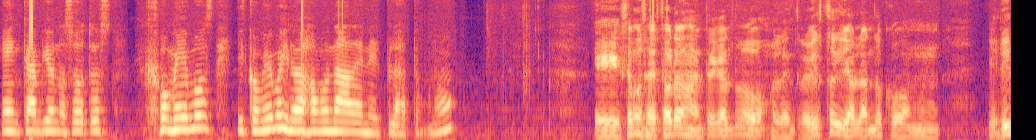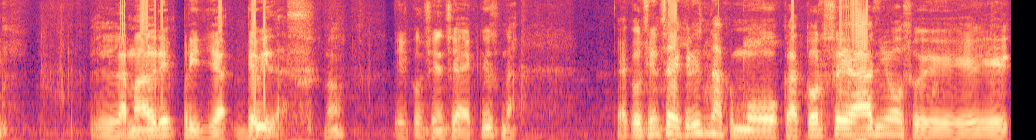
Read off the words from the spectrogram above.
En cambio nosotros comemos y comemos y no dejamos nada en el plato, ¿no? Eh, estamos a esta hora entregando la entrevista y hablando con Edith, la madre Priya de Vidas, ¿no? De Conciencia de Krishna. La Conciencia de Krishna, como 14 años eh,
